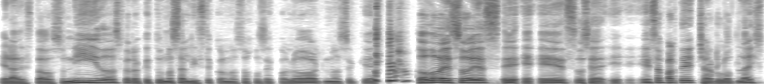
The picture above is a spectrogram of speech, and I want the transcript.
era de Estados Unidos, pero que tú no saliste con los ojos de color, no sé qué. Todo eso es, eh, eh, es o sea, esa parte de Charlotte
